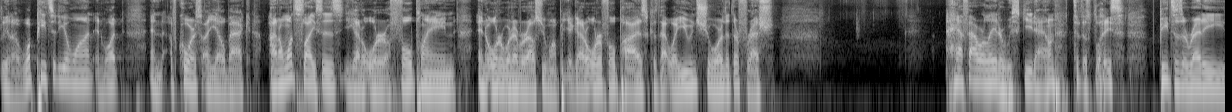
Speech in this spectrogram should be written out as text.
you know, what pizza do you want and what? And of course, I yell back, I don't want slices. You got to order a full plain and order whatever else you want, but you got to order full pies because that way you ensure that they're fresh. Half hour later, we ski down to this place. Pizzas are ready,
